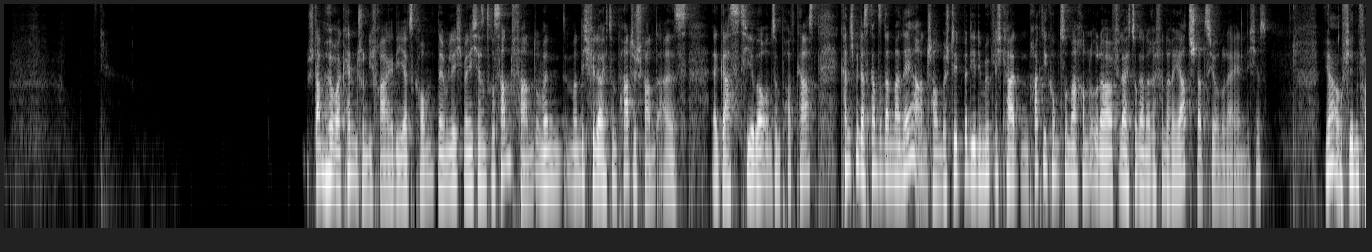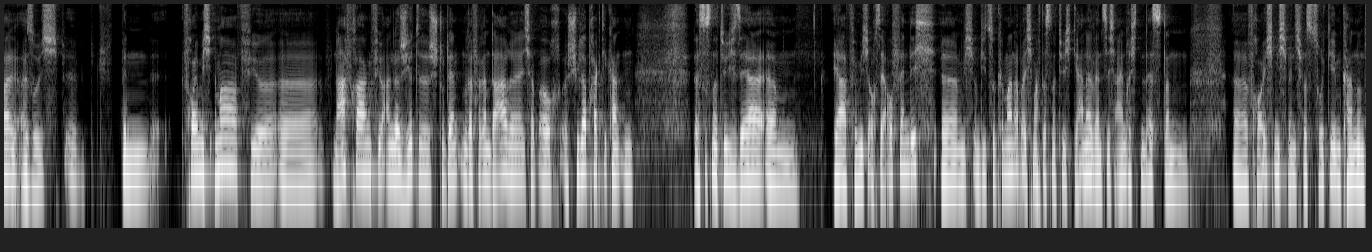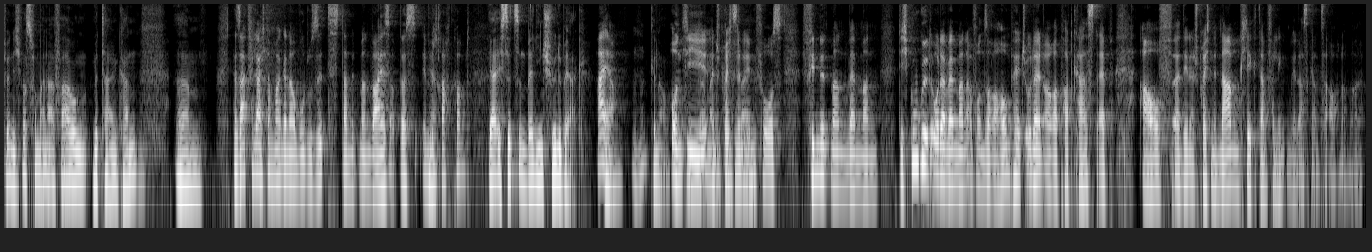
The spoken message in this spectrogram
Stammhörer kennen schon die Frage, die jetzt kommt, nämlich, wenn ich das interessant fand und wenn man dich vielleicht sympathisch fand als äh, Gast hier bei uns im Podcast, kann ich mir das Ganze dann mal näher anschauen? Besteht bei dir die Möglichkeit, ein Praktikum zu machen oder vielleicht sogar eine Referendariatsstation oder ähnliches? Ja, auf jeden Fall. Also ich äh, bin freue mich immer für äh, Nachfragen für engagierte Studenten, Referendare. Ich habe auch äh, Schülerpraktikanten. Das ist natürlich sehr ähm, ja, für mich auch sehr aufwendig, äh, mich um die zu kümmern, aber ich mache das natürlich gerne. Wenn es sich einrichten lässt, dann äh, freue ich mich, wenn ich was zurückgeben kann und wenn ich was von meiner Erfahrung mitteilen kann. Mhm. Ähm, dann sag vielleicht noch mal genau, wo du sitzt, damit man weiß, ob das in ja. Betracht kommt. Ja, ich sitze in Berlin-Schöneberg. Ah ja. Mhm. Genau. Und die entsprechenden Kanzlei. Infos findet man, wenn man dich googelt oder wenn man auf unserer Homepage oder in eurer Podcast-App auf äh, den entsprechenden Namen klickt, dann verlinken wir das Ganze auch nochmal.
